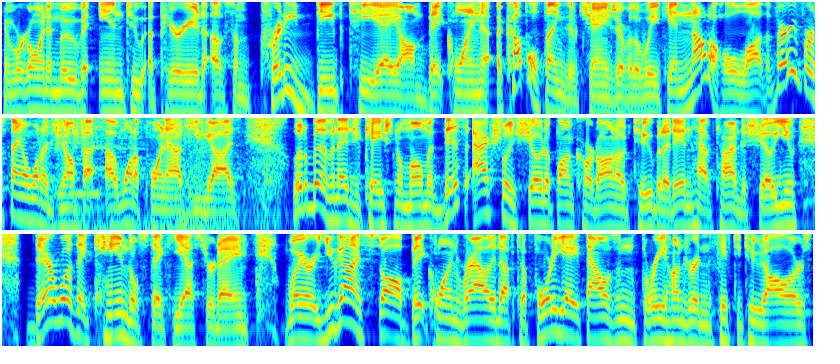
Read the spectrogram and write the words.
and we're going to move into a period of some pretty deep TA on Bitcoin. A couple things have changed over the weekend, not a whole lot. The very first thing I want to jump, I want to point out to you guys, a little bit of an educational moment. This actually showed up on Cardano too, but I didn't have time to show you. There was a candlestick yesterday where you guys saw Bitcoin rallied up to forty-eight thousand three hundred and fifty-two dollars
